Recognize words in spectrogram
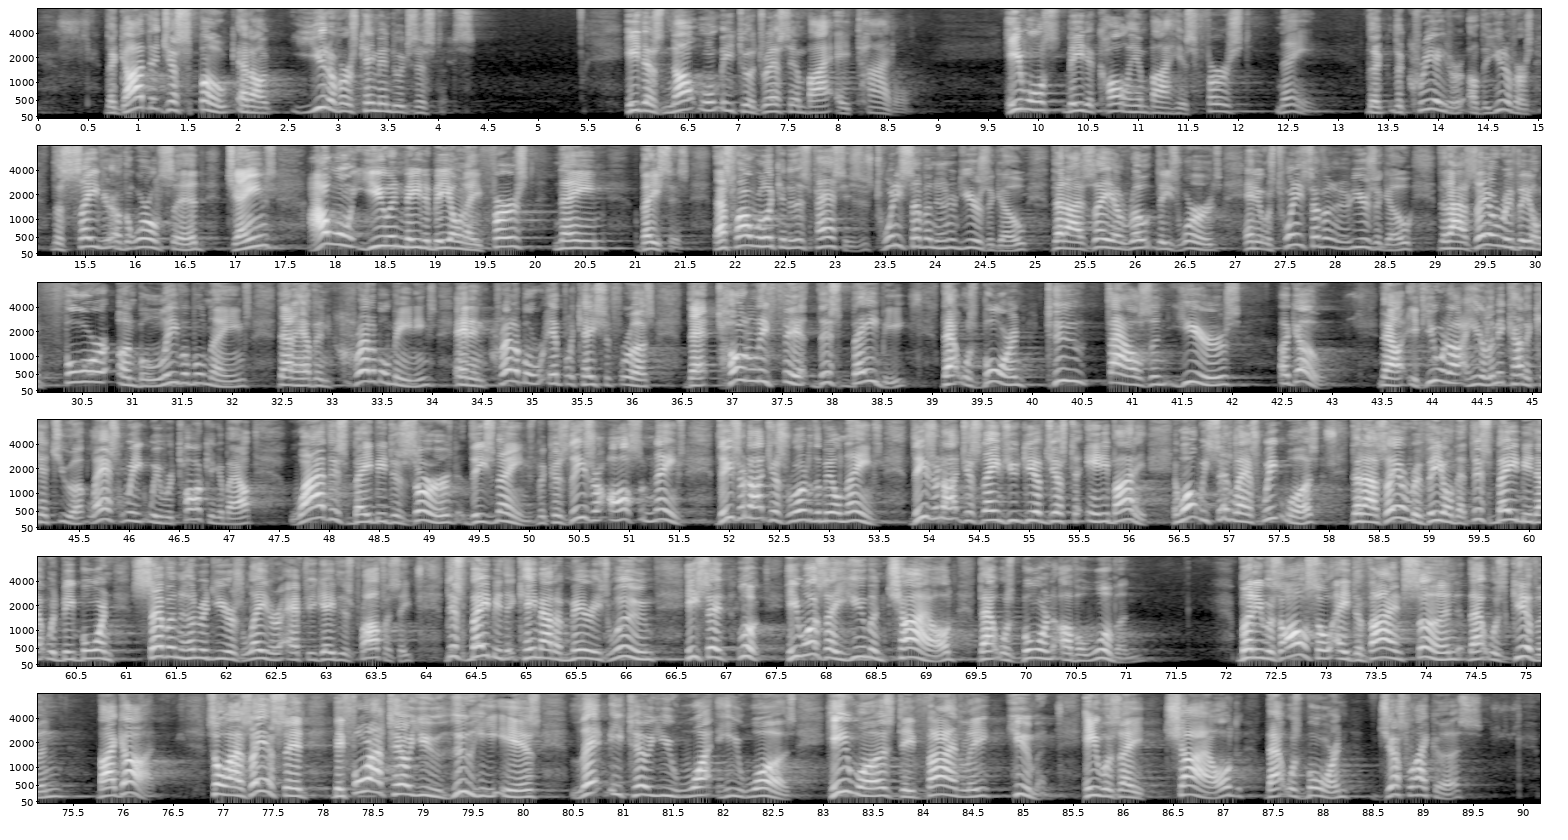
the God that just spoke and a universe came into existence, He does not want me to address Him by a title. He wants me to call Him by His first name. The, the creator of the universe, the Savior of the world said, James, I want you and me to be on a first name basis. That's why we're looking at this passage. It's 2,700 years ago that Isaiah wrote these words, and it was 2,700 years ago that Isaiah revealed four unbelievable names that have incredible meanings and incredible implications for us that totally fit this baby that was born 2,000 years ago. Now, if you were not here, let me kind of catch you up. Last week we were talking about why this baby deserved these names because these are awesome names. These are not just run of the mill names, these are not just names you give just to anybody. And what we said last week was that Isaiah revealed that this baby that would be born 700 years later after he gave this prophecy, this baby that came out of Mary's womb, he said, Look, he was a human child that was born of a woman, but he was also a divine son that was given by God. So Isaiah said, Before I tell you who he is, let me tell you what he was. He was divinely human. He was a child that was born just like us,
